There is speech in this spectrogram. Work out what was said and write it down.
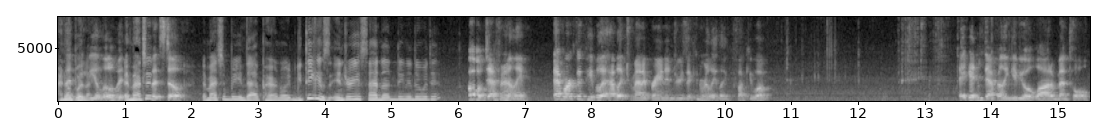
I know, but he'd be a little bit. imagine- but still. imagine being that paranoid. You think his injuries had nothing to do with it? Oh, definitely. I've worked with people that have like traumatic brain injuries. It can really like fuck you up. It can definitely give you a lot of mental.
